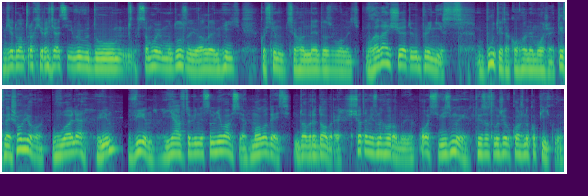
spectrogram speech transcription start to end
Я думав, трохи радіації виведу самою медузою, але мій костюм цього не дозволить. Вгадай, що я тобі приніс. Бути такого не може. Ти знайшов його? Вуаля, він? Він. Я в тобі не сумнівався. Молодець. Добре, добре. Що там із нагородою? Ось, візьми, ти заслужив кожну копійку.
